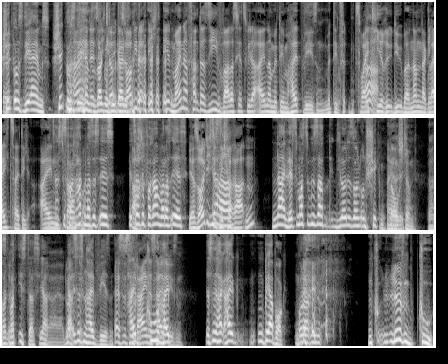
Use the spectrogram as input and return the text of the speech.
Schickt uns DMs, schickt uns Äh. Nein, DMs und das, sagt ich uns, glaub, wie geil das war das wieder, ich, in meiner Fantasie war das jetzt wieder einer mit dem Halbwesen, mit den zwei Ah. Tiere, die übereinander gleichzeitig ein Jetzt hast du Sound verraten, machen. was es ist. Jetzt Ach. hast du verraten, was das ist. Ja, sollte ich das Ja. nicht verraten? Nein, letztes Mal hast du gesagt, die Leute sollen uns schicken, Ah, ja, ich. stimmt. Was, was ist das? Ja, Ja, ja, ja es ist ein Halbwesen. Es ist halb ein reines Kuh, halb- Halbwesen. Das ist ein, halb, ein Bärbock oder ein, ein Kuh, Löwenkuh.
